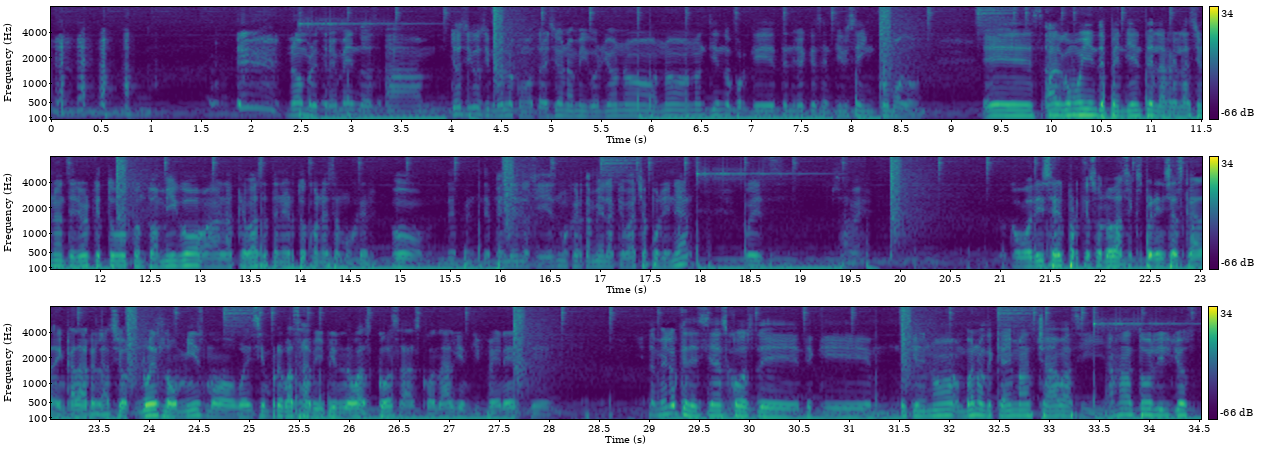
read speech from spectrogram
no, hombre, tremendos. Am, yo sigo sin verlo como traición, amigo. Yo no, no, no entiendo por qué tendría que sentirse incómodo. Es algo muy independiente la relación anterior que tuvo con tu amigo a la que vas a tener tú con esa mujer. O dep- dependiendo si es mujer también la que va a chapulinear, pues, pues a ver. Como dice él, porque son nuevas experiencias cada, en cada relación. No es lo mismo, güey. Siempre vas a vivir nuevas cosas con alguien diferente. También lo que decías, Jos, de, de que de que no, bueno, de que hay más chavas y, ajá, todo Lil Jos,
